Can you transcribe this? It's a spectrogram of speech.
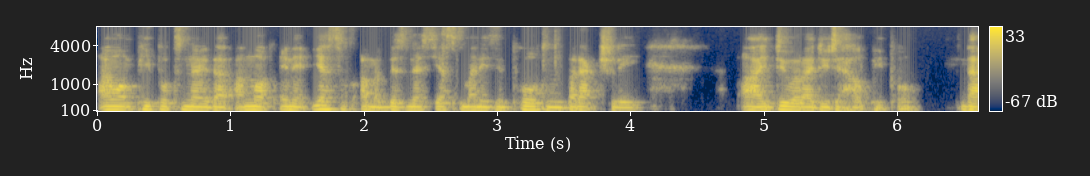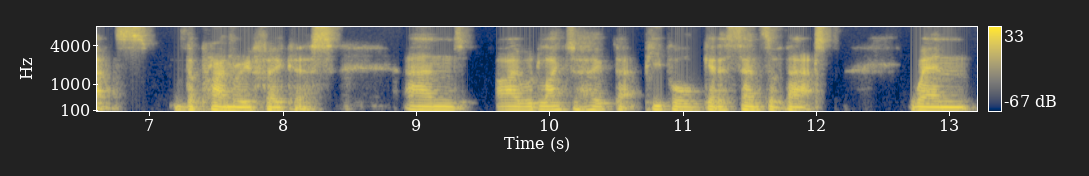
I want people to know that I'm not in it. Yes, I'm a business. Yes, money is important, but actually, I do what I do to help people. That's the primary focus. And I would like to hope that people get a sense of that when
